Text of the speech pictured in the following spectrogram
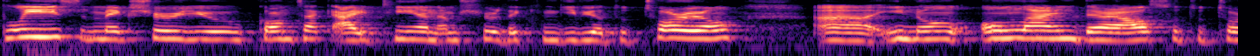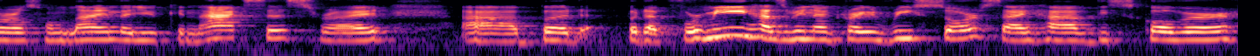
please make sure you contact IT, and I'm sure they can give you a tutorial. Uh, you know, online there are also tutorials online that you can access, right? Uh, but but for me, it has been a great resource. I have discovered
